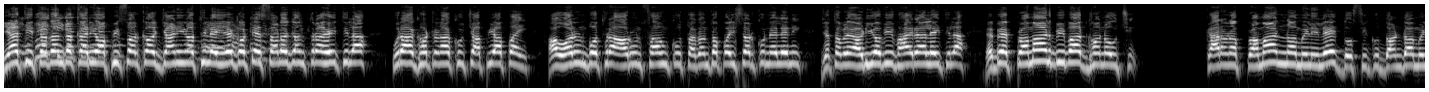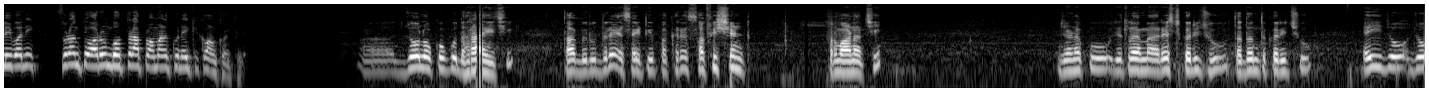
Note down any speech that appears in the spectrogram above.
निहाती तदंतकारी अफिसर को जाणि नथिले ये गोटे षडयंत्र होइतिला पूरा घटना को चापिया पई अरुण बोथरा अरुण साहू को तदंत परिसर को नेलेनी जतबेले अडियो भी वायरल होइतिला एवं प्रमाण बद घनौछि कारण प्रमाण न मिलिले दोषी को दंड मिल सुरंत अरुण बोथरा प्रमाण को लेकिन कौन कही जो लोग को धरा हिछि ता विरुद्ध रे एसआईटी पखरे सफिशिएंट प्रमाण अच्छी जणकु जतले हम अरेस्ट करिछु तदंत जो जो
